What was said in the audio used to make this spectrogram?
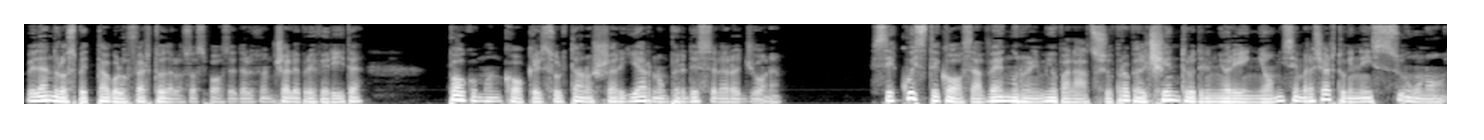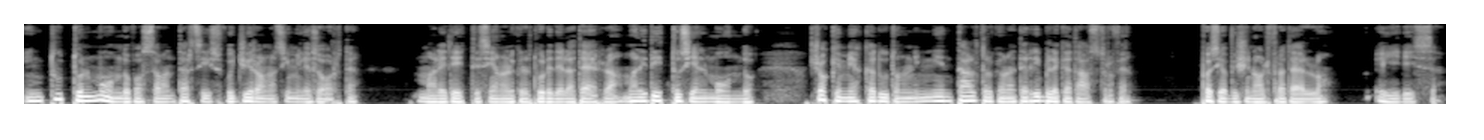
Vedendo lo spettacolo offerto dalla sua sposa e dalle sue ancelle preferite, poco mancò che il sultano Shahryar non perdesse la ragione. Se queste cose avvengono nel mio palazzo, proprio al centro del mio regno, mi sembra certo che nessuno in tutto il mondo possa vantarsi di sfuggire a una simile sorte. Maledette siano le creature della terra, maledetto sia il mondo. Ciò che mi è accaduto non è nient'altro che una terribile catastrofe. Poi si avvicinò al fratello e gli disse:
